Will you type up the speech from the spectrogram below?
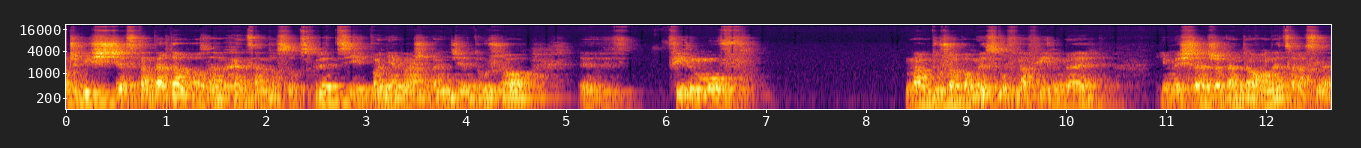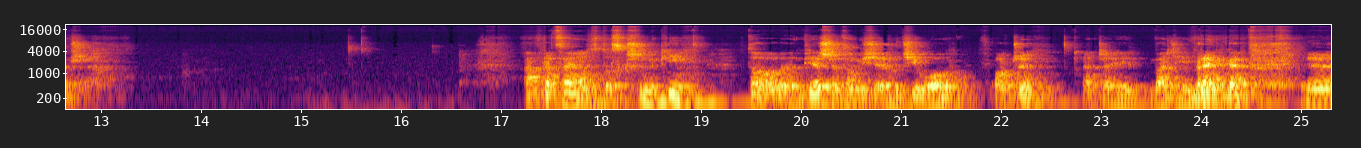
oczywiście standardowo zachęcam do subskrypcji, ponieważ będzie dużo filmów. Mam dużo pomysłów na filmy i myślę, że będą one coraz lepsze. A wracając do skrzynki, to y, pierwsze co mi się rzuciło w oczy, raczej bardziej w rękę, y,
